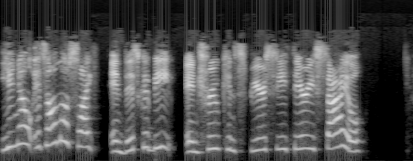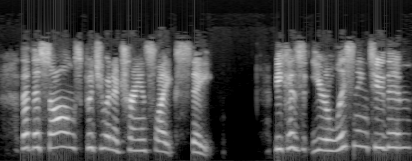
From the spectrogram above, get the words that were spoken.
you know, it's almost like, and this could be in true conspiracy theory style, that the songs put you in a trance like state because you're listening to them,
